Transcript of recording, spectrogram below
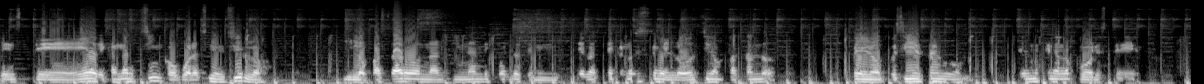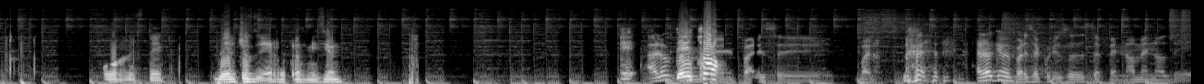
este, era de Canal 5, por así decirlo. Y lo pasaron al final de cuentas en TV Azteca. No sé si me lo sigan pasando. Pero pues sí, es algo. Es más que nada por este. Por este. Derechos de retransmisión. Algo De que hecho- me parece, bueno, algo que me parece curioso de este fenómeno de,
